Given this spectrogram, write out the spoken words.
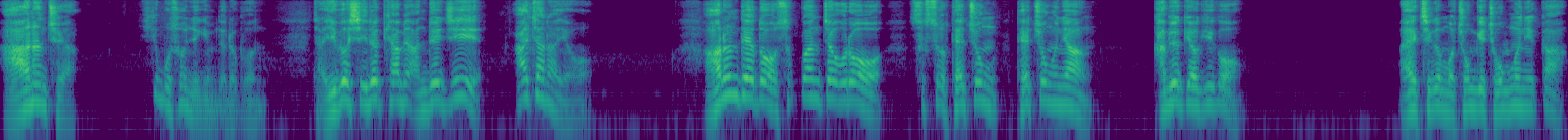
아는 죄악 이게 무서운 얘기입니다, 여러분. 자 이것이 이렇게 하면 안 되지 알잖아요. 아는데도 습관적으로 슥슥 대충 대충 그냥 가볍게 여기고 아예 지금 뭐 종교 좋은 거니까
